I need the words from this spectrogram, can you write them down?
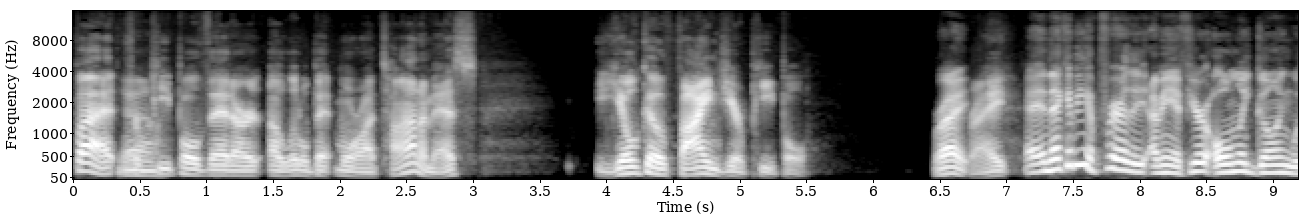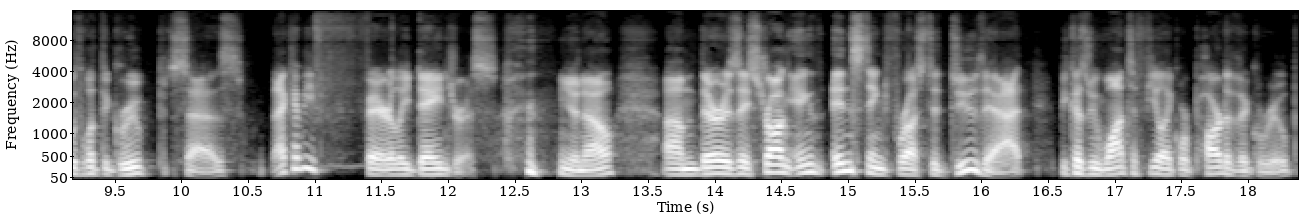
But Yeah. for people that are a little bit more autonomous, you'll go find your people, Right. right? And that could be a fairly, I mean, if you're only going with what the group says, that could be fairly dangerous. you know, um, there is a strong in- instinct for us to do that because we want to feel like we're part of the group.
